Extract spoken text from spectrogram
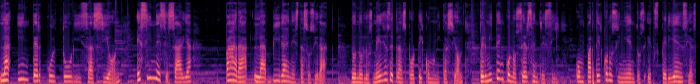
La interculturización es innecesaria para la vida en esta sociedad, donde los medios de transporte y comunicación permiten conocerse entre sí, compartir conocimientos, experiencias,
